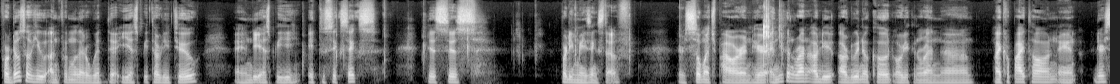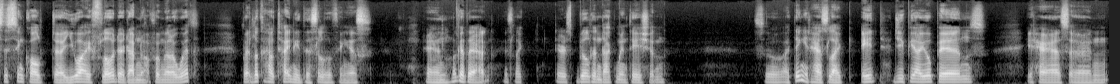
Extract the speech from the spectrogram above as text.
For those of you unfamiliar with the ESP32 and the ESP8266, this is pretty amazing stuff. There's so much power in here and you can run Arduino code or you can run uh, MicroPython and there's this thing called uh, UI Flow that I'm not familiar with. But look how tiny this little thing is. And look at that. It's like there's built-in documentation. So I think it has like 8 GPIO pins. It has an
